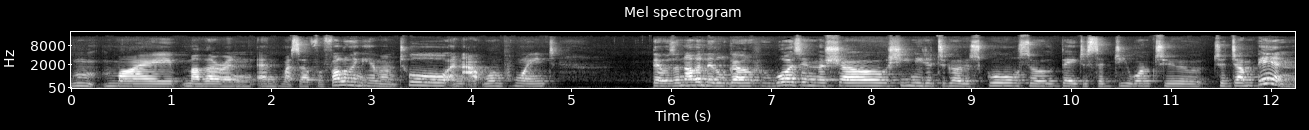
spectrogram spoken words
m- my mother and, and myself were following him on tour and at one point there was another little girl who was in the show she needed to go to school so they just said do you want to to jump in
